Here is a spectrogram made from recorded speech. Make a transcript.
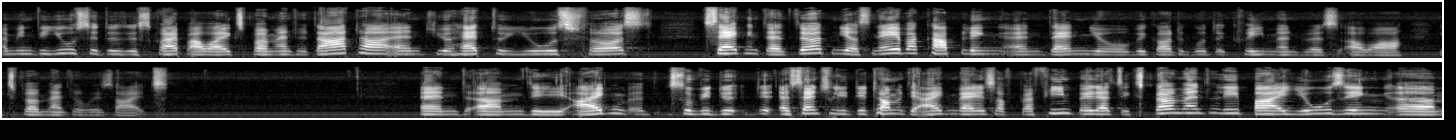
I mean, we used it to describe our experimental data, and you had to use first second and third nearest neighbor coupling, and then you, we got a good agreement with our experimental results. And um, the eigen, so we essentially determined the eigenvalues of graphene billiards experimentally by using um,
